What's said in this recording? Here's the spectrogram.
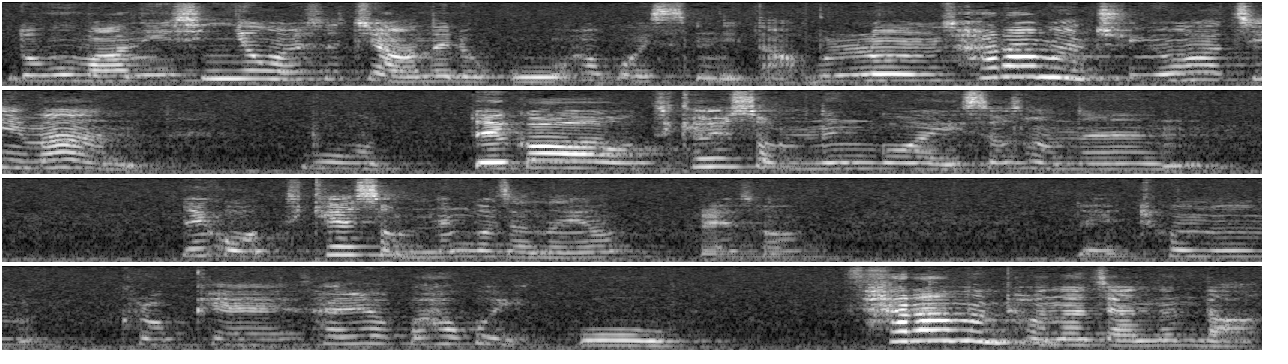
너무 많이 신경을 쓰지 않으려고 하고 있습니다 물론 사람은 중요하지만 뭐 내가 어떻게 할 수 없는 거에 있어서는 내가 어떻게 할 수 없는 거잖아요. 그래서 네, 저는 그렇게 살려고 하고 있고 사람은 변하지 않는다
